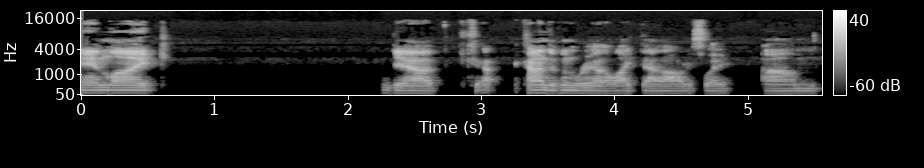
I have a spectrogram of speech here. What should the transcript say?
and like, yeah, kind of doesn't really like that, obviously. Um,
